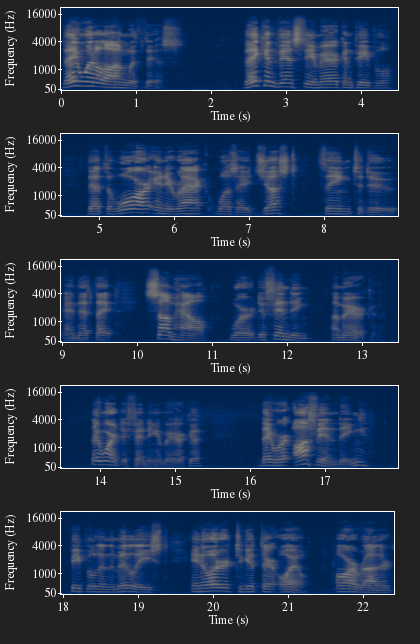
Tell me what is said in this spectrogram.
They went along with this. They convinced the American people that the war in Iraq was a just thing to do and that they somehow were defending America. They weren't defending America. They were offending people in the Middle East in order to get their oil, or rather,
